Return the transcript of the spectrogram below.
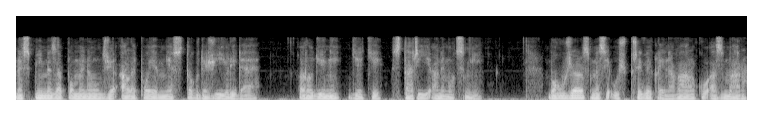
Nesmíme zapomenout, že Alepo je město, kde žijí lidé. Rodiny, děti, staří a nemocní. Bohužel jsme si už přivykli na válku a zmar,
